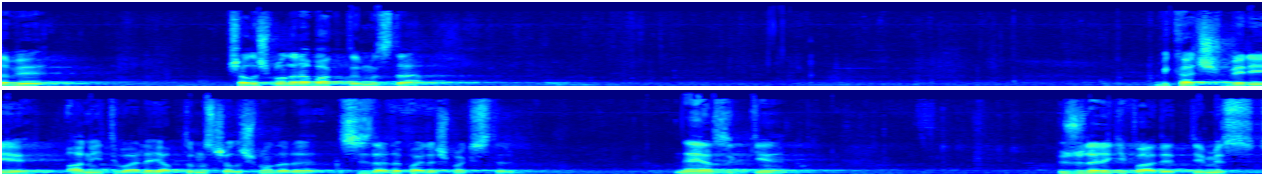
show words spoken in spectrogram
Tabii çalışmalara baktığımızda birkaç veriyi an itibariyle yaptığımız çalışmaları sizlerle paylaşmak isterim. Ne yazık ki üzülerek ifade ettiğimiz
